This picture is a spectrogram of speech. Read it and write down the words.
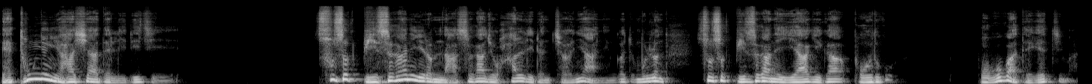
대통령이 하셔야 될 일이지 수석 비서관이 이름 나서 가지고 할 일은 전혀 아닌 거죠. 물론 수석 비서관의 이야기가 보고, 보고가 되겠지만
